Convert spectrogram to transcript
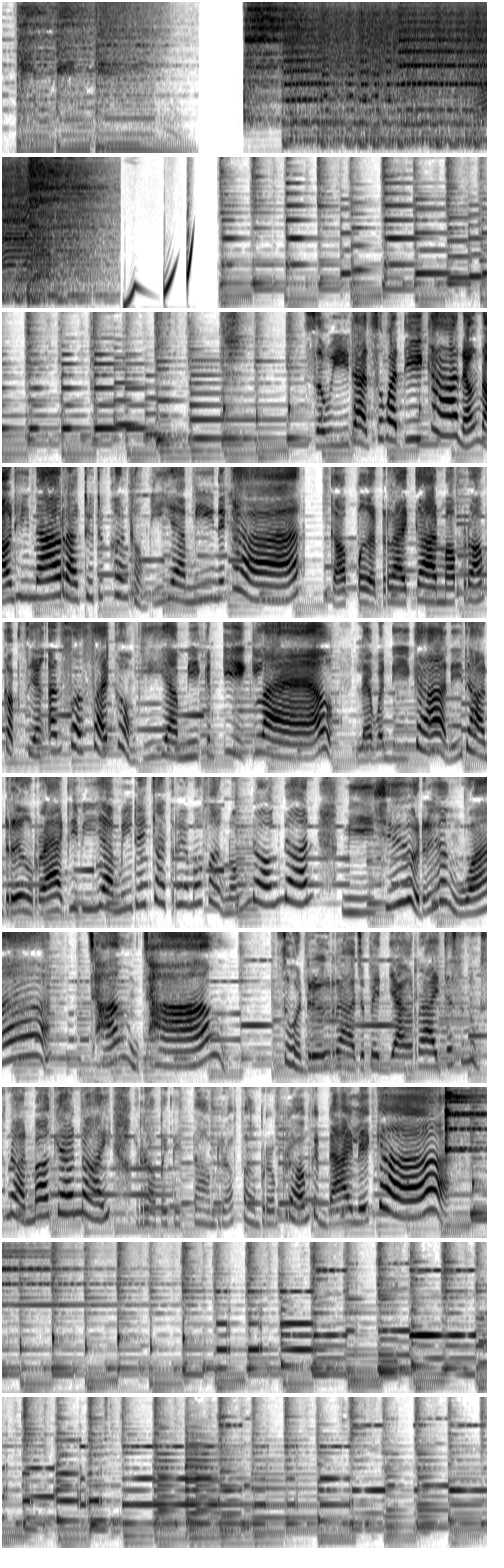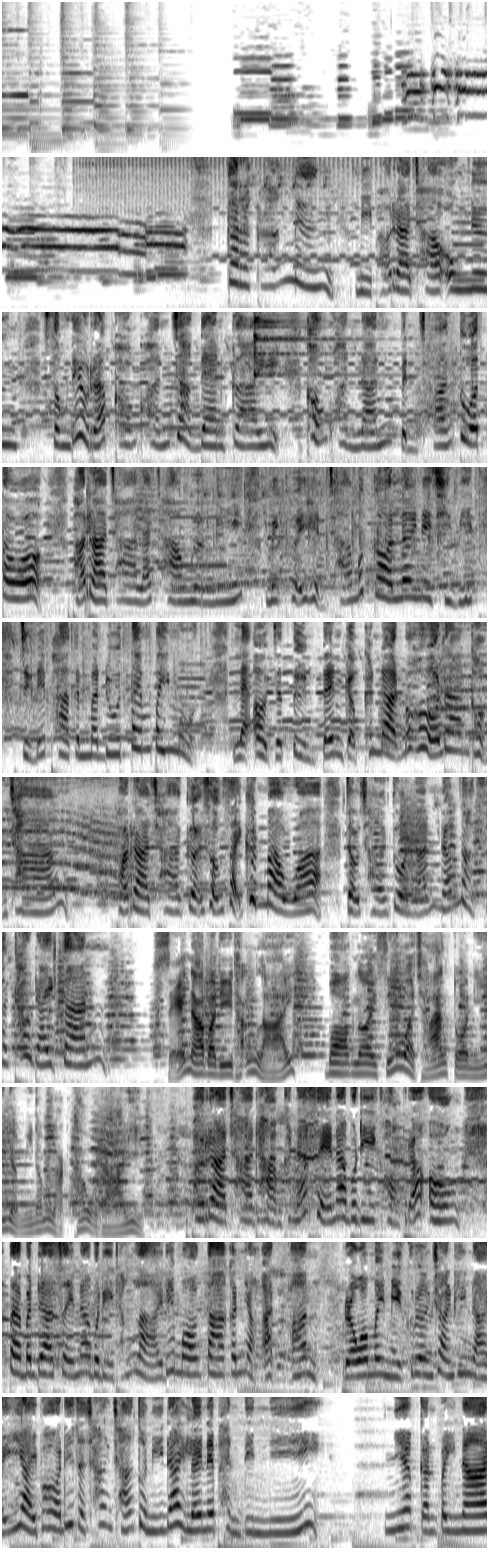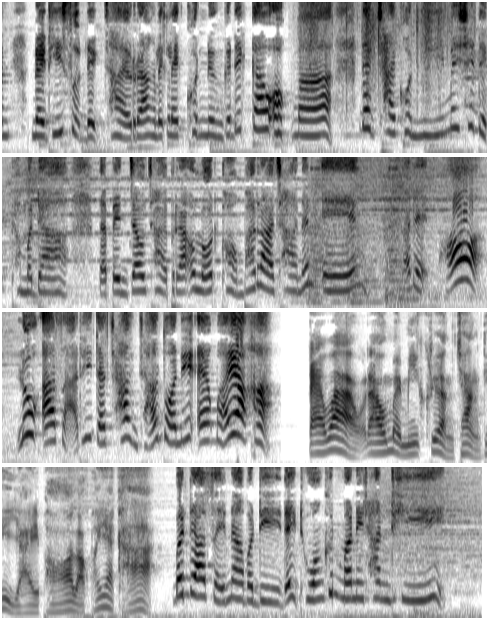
วีดัสสวัสดีค่ะ น้องๆที่น่ารักทุกๆคนของพี่ยามีนะคะ ก็เปิดรายการมาพร้อมกับเสียงอันสดใสของพี่ยามีกันอีกแล้ว และวันนี้ค่ะนิทานเรื่องแรกที่พี่ยามีได้จัดเตรียมมาฝากน้องๆนนั้น มีชื่อเรื่องว่า ช่างช้างส่วนเรื่องราวจะเป็นอย่างไรจะสนุกสนานมากแค่ไหน เราไปติดตามรับฟังพร้อมๆกันได้เลยค่ะ ระราชาองค์หนึ่งทรงได้รับของขวัญจากแดนไกล ของขวัญนนั้นเป็นช้างตัวโต พระราชาและชาวเมืองนี้ไม่เคยเห็นช้างมาก่อนเลยในชีวิต จึงได้พากันมาดูเต็มไปหมด และออกจะตื่นเต้นกับขนาดมโหฬารของช้างพระราชาเกิดสงสัยขึ้นมาว่าเจ้าช้างตัวนั้นน้ำหนักสักเท่าใดกัน เสนาบดีทั้งหลาย บอกหน่อยสิว่าช้างตัวนี้เนี่ยมีน้ำหนักเท่าไห ร่พระราชาถามคณะเสนาบดีของพระองค์ แต่บรรดาเสนาบดีทั้งหลายได้มองตากันอย่างอัดอั้น เพราะว่าไม่มีเครื่องช่างที่ไหนใหญ่พอที่จะช่างช้างตัวนี้ได้เลยในแผ่นดินนี้ เงียบกันไปนาน ในที่สุดเด็กชายร่างเล็ก ๆ คนหนึ่งก็ได้ก้าวออกมา เด็กชายคนนี้ไม่ใช่เด็กธรรมดา แต่เป็นเจ้าชายพระโอรสของพระราชานั่นเองกระเด็จพ่อ ลูกอาสาที่จะช่างช้างตัวนี้เองไหมอะค่ะ แต่ว่าเราไม่มีเครื่องช่างที่ใหญ่พอหรอกพะยะค่ะบรรดาเสนาบดีได้ท้วงขึ้นมาในทันที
